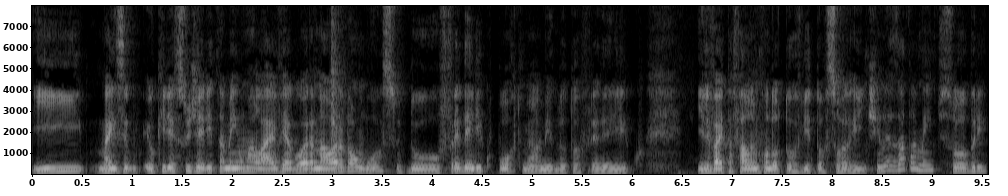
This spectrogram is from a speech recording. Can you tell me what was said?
E, mas eu, eu, queria sugerir também uma live agora na hora do almoço do Frederico Porto, meu amigo doutor Frederico, e ele vai estar tá falando com o Dr. Vitor Sorrentino exatamente sobre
